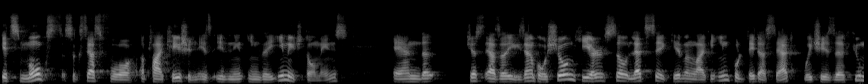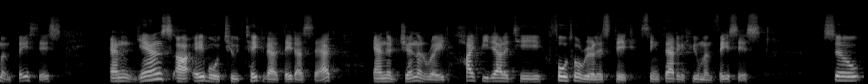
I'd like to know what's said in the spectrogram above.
its most successful application is in, in the image domains. And just as an example shown here, so let's say given like an input data set, which is a human faces, and GANs are able to take that data set and generate high fidelity, photorealistic synthetic human faces. So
